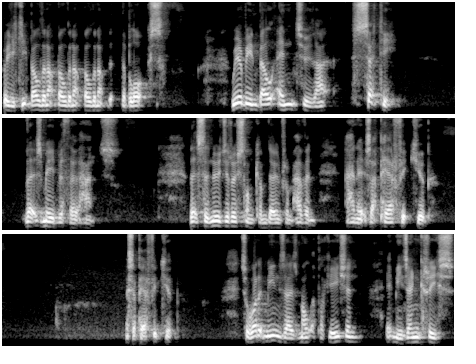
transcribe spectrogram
Where you keep building up, building up, building up the, the blocks. We're being built into that city that's made without hands. That's the New Jerusalem come down from heaven, and it's a perfect cube. It's a perfect cube. So what it means is multiplication, it means increase,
